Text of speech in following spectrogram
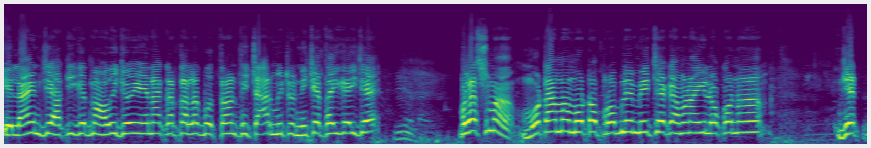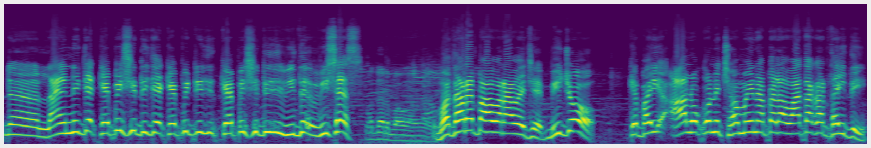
એ લાઇન જે હકીકતમાં હોવી જોઈએ એના કરતાં લગભગ ત્રણથી ચાર મીટર નીચે થઈ ગઈ છે. પ્લસમાં મોટામાં મોટો પ્રોબ્લેમ એ છે કે હમણાં એ લોકોના જે લાઇનની જે કેપેસિટી છે કેપેસિટી વિધે- વિશેષ વધારે પાવર આવે. છે. બીજો કે ભાઈ આ લોકોની છ મહિના પહેલાં વાતાઘાટ થઈ હતી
